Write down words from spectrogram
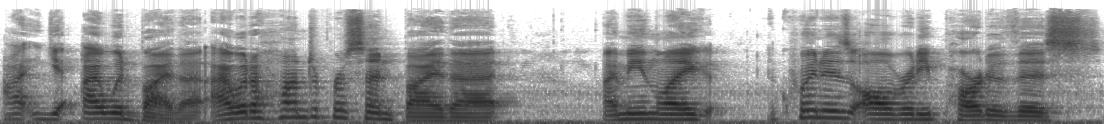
I, yeah, I would buy that. I would 100% buy that. I mean, like, Quinn is already part of this,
